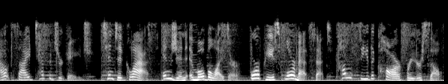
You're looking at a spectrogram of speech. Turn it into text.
outside temperature gauge, tinted glass, engine immobilizer, four-piece floor mat set. Come see the car for yourself.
